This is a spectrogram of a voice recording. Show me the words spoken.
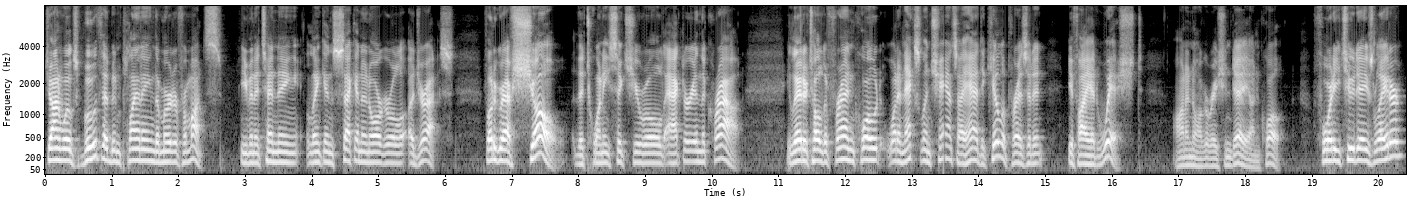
John Wilkes Booth had been planning the murder for months, even attending Lincoln's second inaugural address. Photographs show the 26 year old actor in the crowd. He later told a friend, quote, What an excellent chance I had to kill a president if I had wished on Inauguration Day, unquote. 42 days later,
